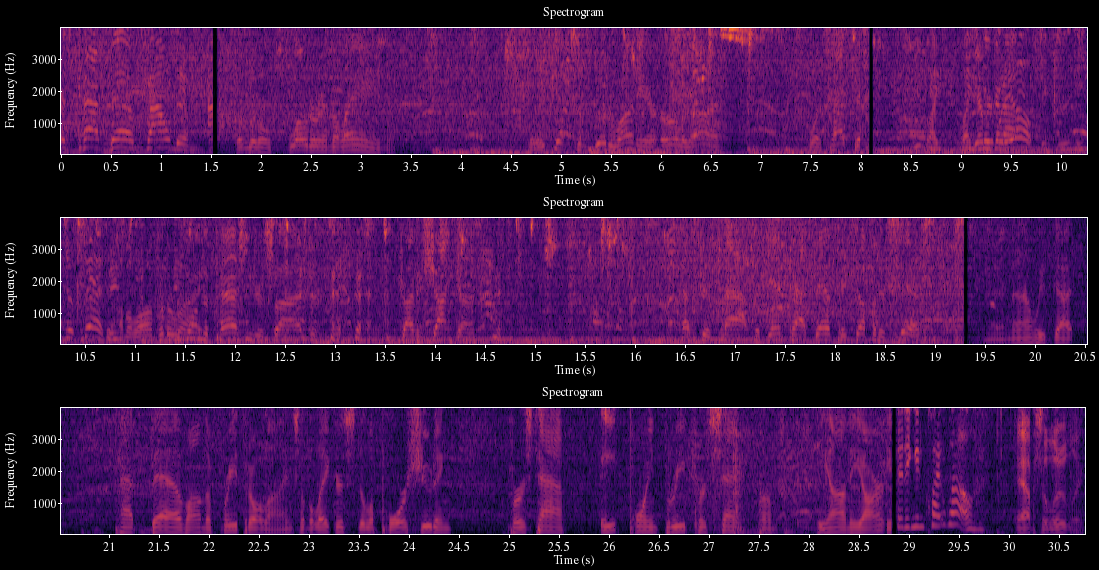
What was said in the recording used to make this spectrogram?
as Pat Bev found him. The little floater in the lane. So he's getting some good run here early on. Boy, Pat Bev, he's like, like He's everybody looking out. else. He's, he just said, I'm along for the He's ride. on the passenger side. driving shotgun. That's good pass. Again, Pat Bev picks up an assist. And now we've got Pat Bev on the free throw line. So the Lakers still a poor shooting first half. 8.3% from beyond the arc. fitting in quite well. Absolutely.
